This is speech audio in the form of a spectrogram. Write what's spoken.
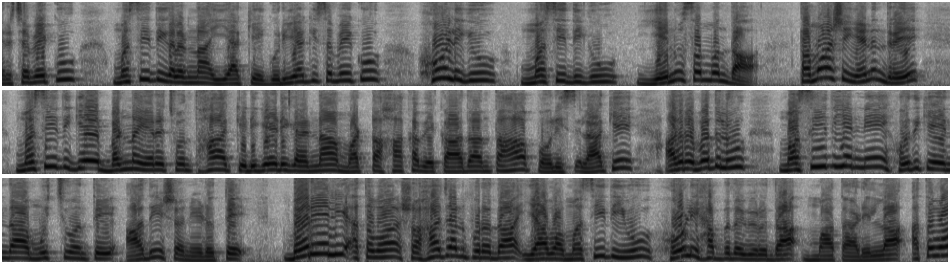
ಎರಚಬೇಕು ಮಸೀದಿಗಳನ್ನು ಯಾಕೆ ಗುರಿಯಾಗಿಸಬೇಕು? ಹೋಳಿಗೂ ಮಸೀದಿಗೂ ಏನು ಸಂಬಂಧ? ತಮಾಷೆ ಏನೆಂದರೆ ಮಸೀದಿಗೆ ಬಣ್ಣ ಎರಚುವಂತಹ ಕಿಡಿಗೇಡಿಗಳನ್ನ ಮಟ್ಟ ಹಾಕಬೇಕಾದಂತಹ ಪೊಲೀಸ್ ಇಲಾಖೆ ಅದರ ಬದಲು ಮಸೀದಿಯನ್ನೇ ಹೊದಿಕೆಯಿಂದ ಮುಚ್ಚುವಂತೆ ಆದೇಶ ನೀಡುತ್ತೆ. ಬರೇಲಿ ಅಥವಾ ಶಹಜಾನ್ಪುರದ ಯಾವ ಮಸೀದಿಯೂ ಹೋಳಿ ಹಬ್ಬದ ವಿರುದ್ಧ ಮಾತಾಡಿಲ್ಲ ಅಥವಾ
